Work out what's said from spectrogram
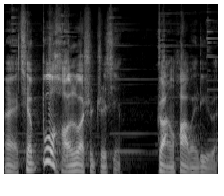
哎，且不好落实执行，转化为利润。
